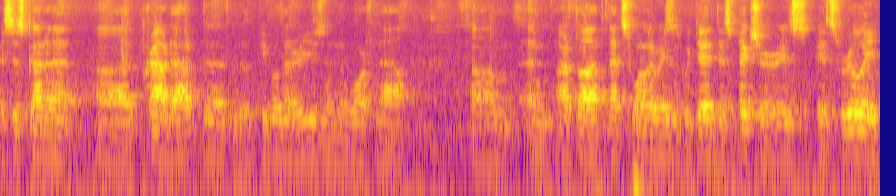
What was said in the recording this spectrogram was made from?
is this gonna uh, crowd out the, the people that are using the wharf now? Um, And our thought, that's one of the reasons we did this picture, is it's really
